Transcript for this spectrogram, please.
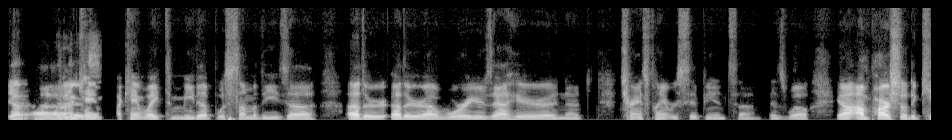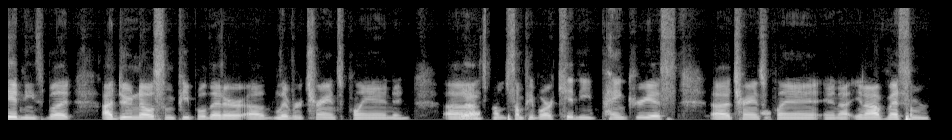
Yep, uh, I can't I can't wait to meet up with some of these uh, other other uh, warriors out here and uh, transplant recipients uh, as well. Yeah, you know, I'm partial to kidneys, but I do know some people that are uh, liver transplant and yeah. some some people are kidney pancreas transplant, and you know I've met some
